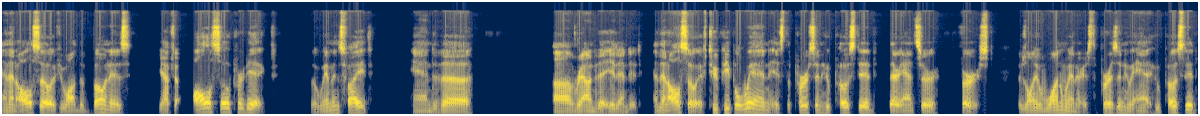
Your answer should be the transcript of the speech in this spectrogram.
And then also, if you want the bonus, you have to also predict the women's fight and the uh, round that it ended. And then also, if two people win, it's the person who posted their answer first. There's only one winner. It's the person who who posted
